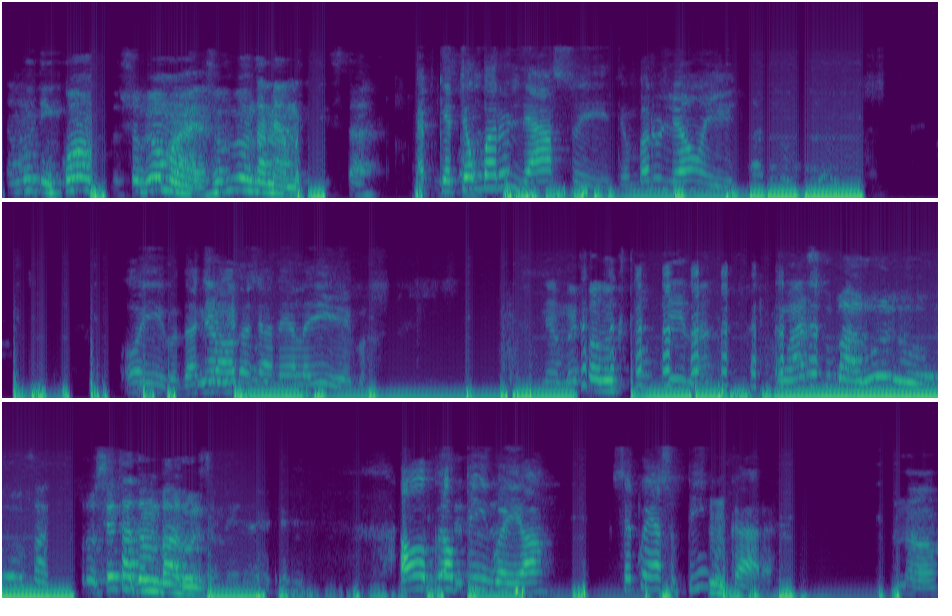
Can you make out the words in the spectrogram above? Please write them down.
tá muito incômodo. Deixa eu ver uma. Deixa eu perguntar minha mãe se está. É porque tem um barulhaço aí, tem um barulhão aí. Ô Igor, dá tchau da janela aí, Igor. Minha mãe falou que tá ok, né? Eu acho que o barulho. Você tá dando barulho também, né? Olha o, Pingo aí, ó. Você conhece o Pingo, cara? Não.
